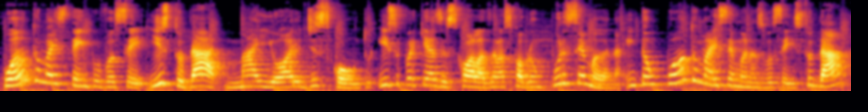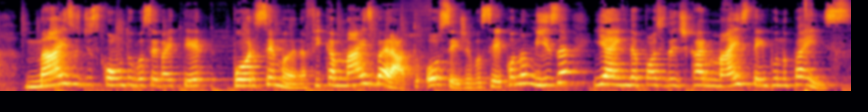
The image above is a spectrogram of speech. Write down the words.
quanto mais tempo você estudar, maior o desconto. Isso porque as escolas elas cobram por semana. Então, quanto mais semanas você estudar, mais o desconto você vai ter por semana. Fica mais barato, ou seja, você economiza e ainda pode dedicar mais tempo no país.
